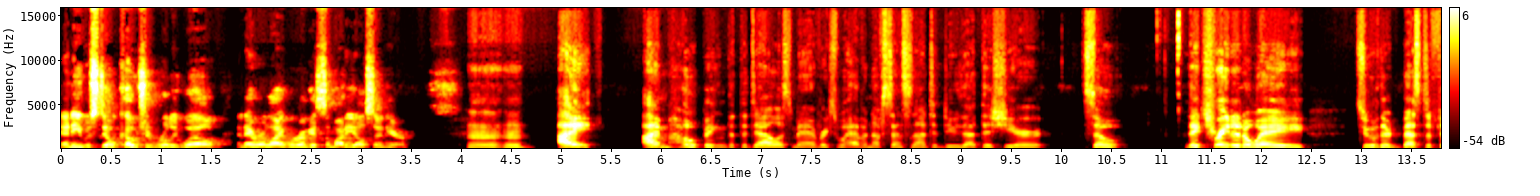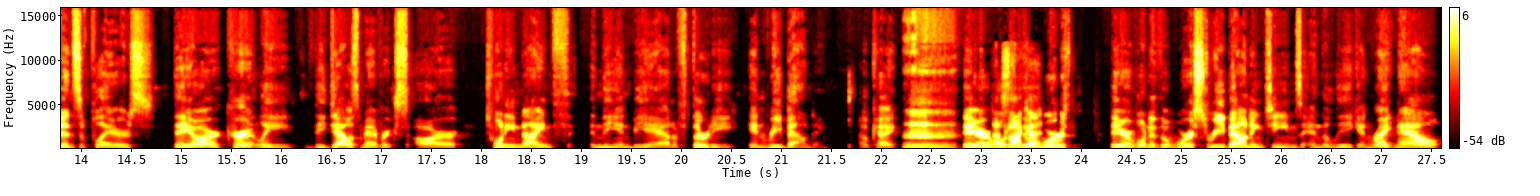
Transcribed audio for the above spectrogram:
and he was still coaching really well, and they were like, we're going to get somebody else in here. hmm I I'm hoping that the Dallas Mavericks will have enough sense not to do that this year. So they traded away two of their best defensive players. They are currently the Dallas Mavericks are 29th in the NBA out of 30 in rebounding. Okay. Mm. They are That's one of the good. worst. They are one of the worst rebounding teams in the league. And right now,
